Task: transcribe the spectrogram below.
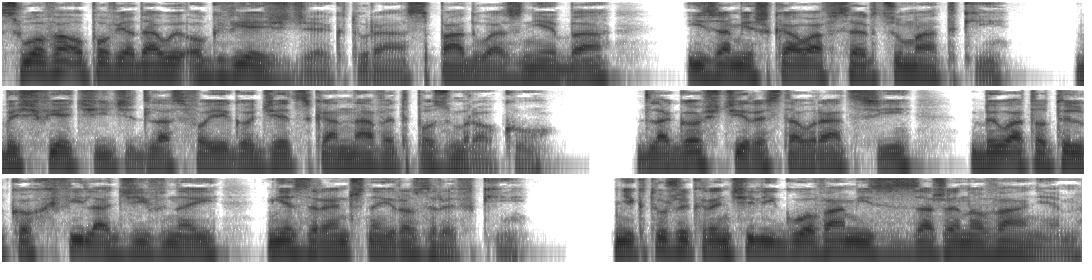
Słowa opowiadały o gwieździe, która spadła z nieba i zamieszkała w sercu matki, by świecić dla swojego dziecka nawet po zmroku. Dla gości restauracji była to tylko chwila dziwnej, niezręcznej rozrywki. Niektórzy kręcili głowami z zażenowaniem,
